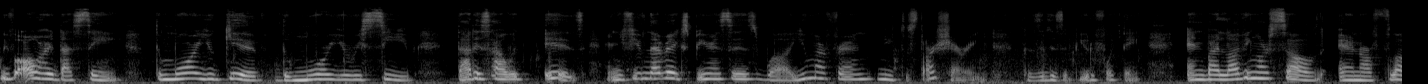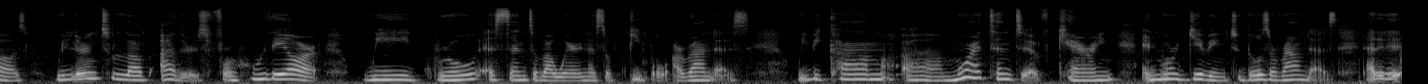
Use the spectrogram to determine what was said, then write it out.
we've all heard that saying the more you give, the more you receive. That is how it is. And if you've never experienced this, well, you, my friend, need to start sharing because it is a beautiful thing. And by loving ourselves and our flaws, we learn to love others for who they are. We grow a sense of awareness of people around us we become uh, more attentive, caring, and more giving to those around us. That it is,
